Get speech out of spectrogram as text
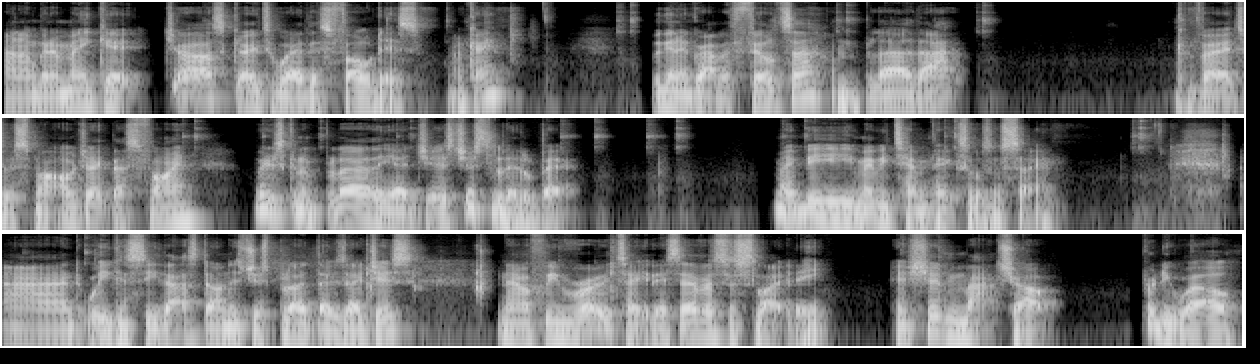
And I'm going to make it just go to where this fold is. Okay. We're going to grab a filter and blur that convert it to a smart object, that's fine. We're just going to blur the edges just a little bit. Maybe, maybe 10 pixels or so. And what you can see that's done is just blurred those edges. Now, if we rotate this ever so slightly, it should match up pretty well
